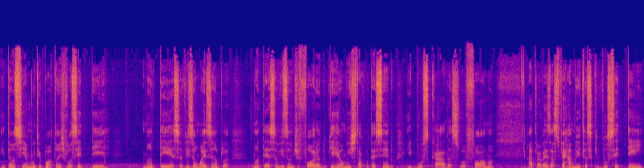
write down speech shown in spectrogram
Então, assim, é muito importante você ter, manter essa visão mais ampla, manter essa visão de fora do que realmente está acontecendo e buscar da sua forma, através das ferramentas que você tem,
